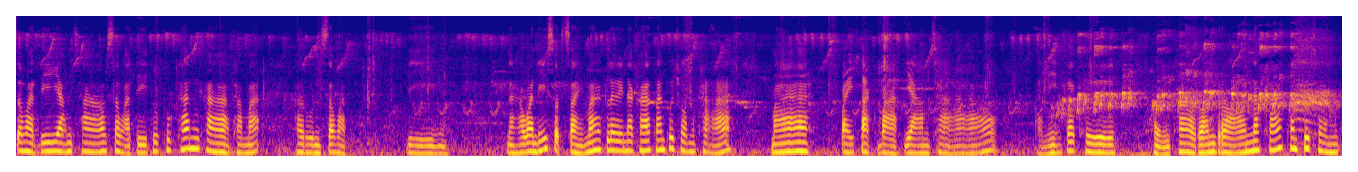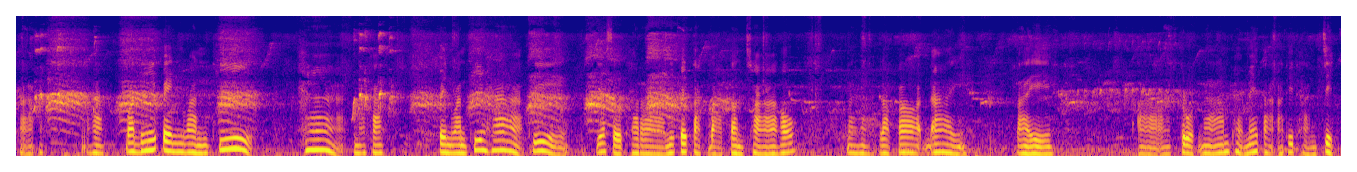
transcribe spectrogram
สวัสดียามเช้า สวัสดีทุกทท่านค่ะธรรมะอรุณสวัสดีนะคะ วันนี้สดใสมากเลยนะคะ ท่านผู้ชมค่ะมาไปตักบาตรยามเช้า อันนี้ก็คือหุงข้าวร้อนๆนะคะ ท่านผู้ชมค่ะนะคะวันนี้เป็นวันที่5นะคะ เป็นวันที่ 5 ที่ยโสธรานี่ไปตักบาตรตอนเช้านะคะแล้วก็ได้ไป กรวดน้ำแผ่เมตตาอธิษฐานจิต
